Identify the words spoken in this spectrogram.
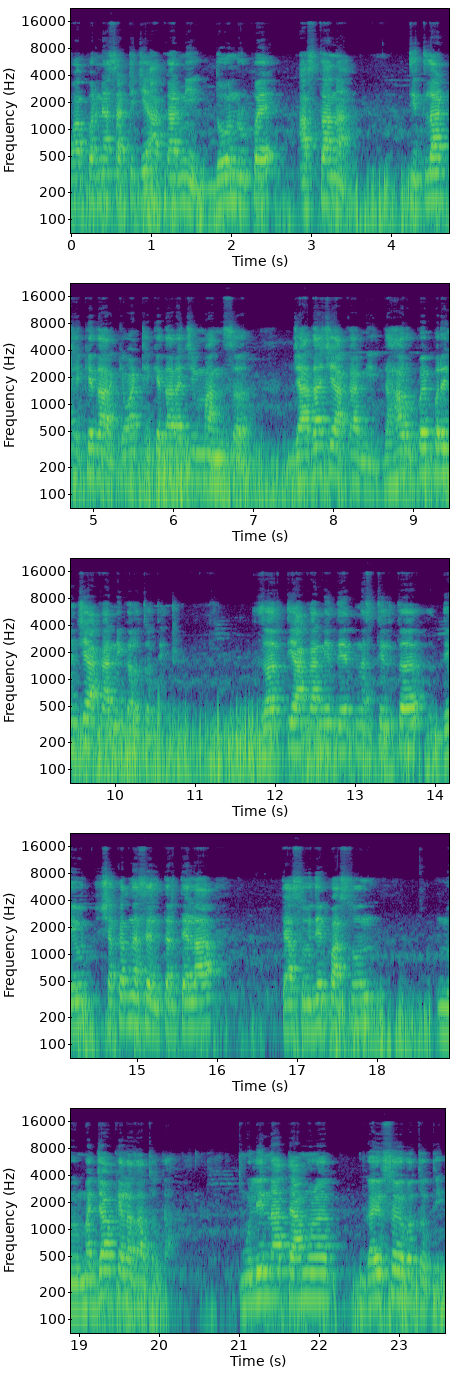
वापरण्यासाठीची आकारणी दोन रुपये असताना तिथला ठेकेदार किंवा ठेकेदाराची माणसं जादाची आकारणी दहा रुपयेपर्यंतची आकारणी करत होते. जर ती आकारणी देत नसतील तर देऊ शकत नसेल तर त्याला त्या सुविधेपासून मज्जाव केला जात होता. मुलींना त्यामुळं गैरसोय होत होती.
